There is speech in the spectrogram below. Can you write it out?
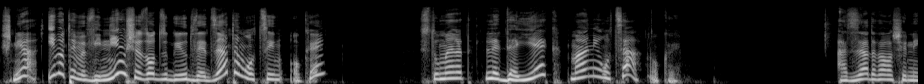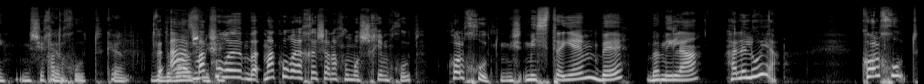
שנייה, אם אתם מבינים שזאת זוגיות ואת זה אתם רוצים, אוקיי? זאת אומרת, לדייק מה אני רוצה. אוקיי, אז זה הדבר השני, משיכת כן. החוט. כן. ואז מה. קורה, מה קורה אחרי שאנחנו מושכים חוט? כל חוט מסתיים ב, במילה הללויה. כל חוט.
